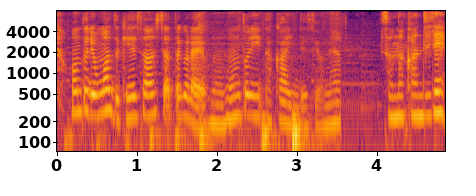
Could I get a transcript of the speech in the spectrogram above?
本当に思わず計算しちゃったぐらいもう本当に高いんですよね。そんな感じで、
